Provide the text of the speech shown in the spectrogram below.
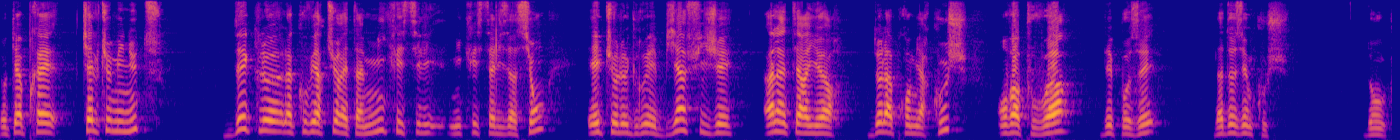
Donc après quelques minutes, dès que la couverture est à mi-cristallisation et que le gruet est bien figé à l'intérieur de la première couche, on va pouvoir déposer la deuxième couche. Donc,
